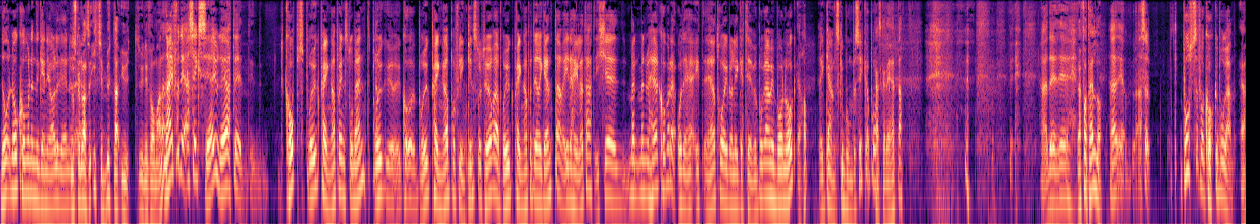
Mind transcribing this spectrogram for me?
Nå, nå kommer den geniale ideen. Nå skal du altså ikke bytte ut uniformene? Nei, for det, altså, jeg ser jo det at det, korps, bruk penger på instrument, bruk, bruk penger på flinke instruktører, bruk penger på dirigenter i det hele tatt. Ikke, men, men her kommer det, og det, er- her tror jeg det ligger TV-program i bånn òg. Jeg er ganske bombesikker på. Hva skal det hete? Ja, det, det, Ja, fortell, da. ja, ja, altså, bortsett fra kokkeprogram, Ja.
